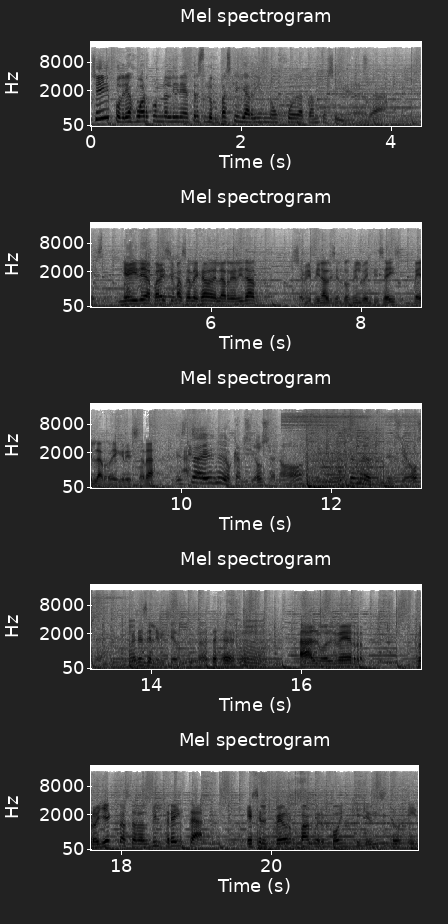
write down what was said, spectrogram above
Sí, podría jugar con una línea de tres. Lo que pasa es que Jardín no juega tanto así. O sea, ¿Qué idea parece más alejada de la realidad? Semifinales en 2026, Vela regresará. Esta es medio capciosa, ¿no? Esta es medio tendenciosa. Pues es televisión. Al volver, proyecto hasta 2030. Es el peor PowerPoint que yo he visto en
